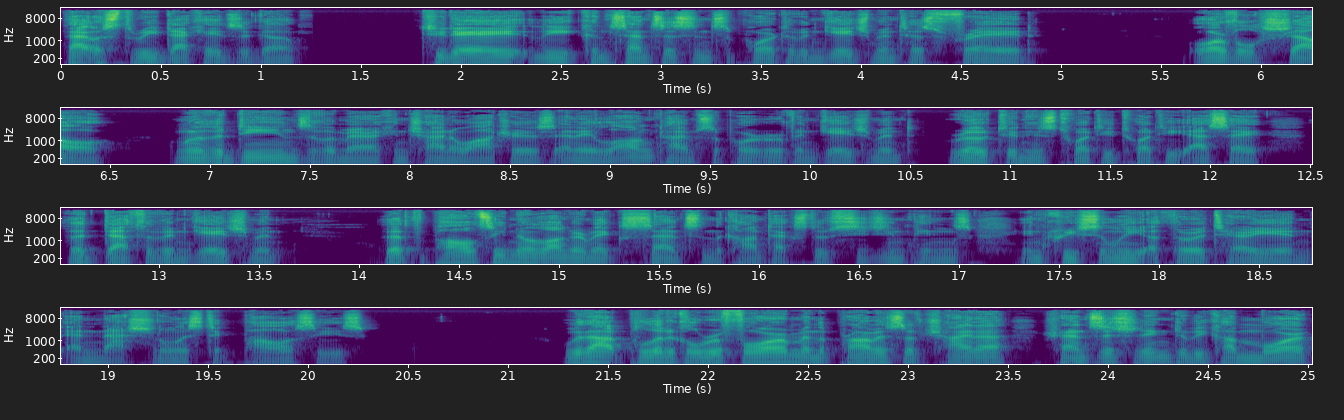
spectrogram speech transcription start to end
That was three decades ago. Today, the consensus in support of engagement has frayed. Orville Schell, one of the deans of American China Watchers and a longtime supporter of engagement, wrote in his 2020 essay, The Death of Engagement, that the policy no longer makes sense in the context of Xi Jinping's increasingly authoritarian and nationalistic policies. Without political reform and the promise of China transitioning to become more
